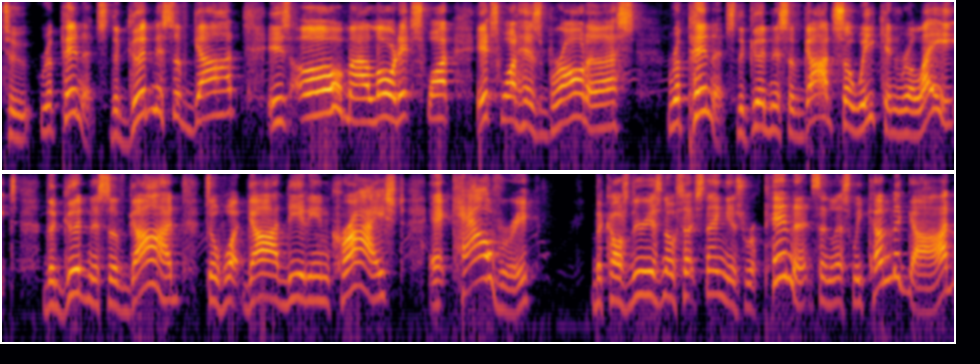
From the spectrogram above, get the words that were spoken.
to repentance. The goodness of God is, oh my Lord, it's what, it's what has brought us repentance, the goodness of God, so we can relate the goodness of God to what God did in Christ at Calvary because there is no such thing as repentance unless we come to God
